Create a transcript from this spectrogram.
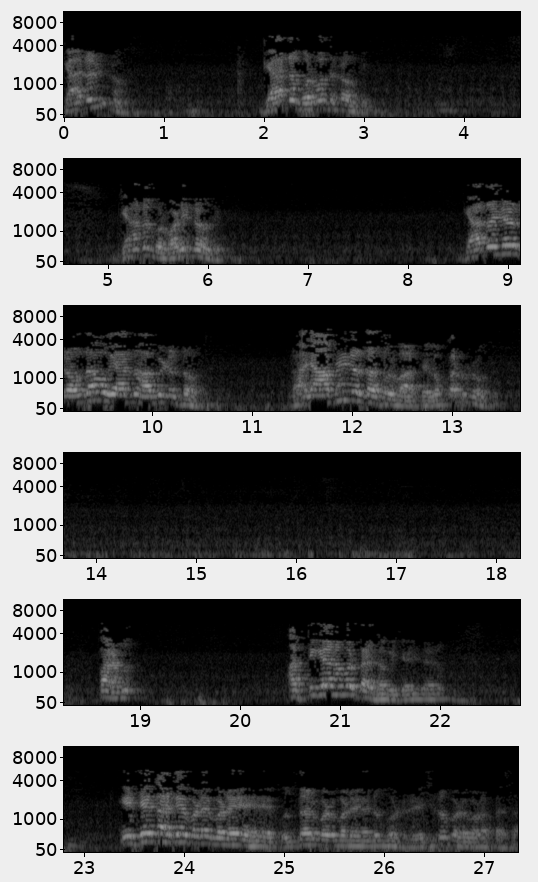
ਗਿਆਨ ਨਾਲ ਨਹੀਂ ਡਰਾਉਂਦੇ। ਗਿਆਨ ਨਾਲ ਗੁਰਮਤਿ ਡਰਾਉਂਦੀ। ਗਿਆਨ ਗੁਰਬਾਣੀ ਡਰਾਉਂਦੀ। ਗਿਆਨ ਜਿਹੜਾ ਡਰਾਉਂਦਾ, ਉਹ ਗਿਆਨ ਨੂੰ ਆਪ ਹੀ ਡਰਾਉਂਦਾ ਰਾਜਾ ਆਪ ਨਹੀਂ ਡਰਦਾ ਤਲਵਾਰ ਤੇ, ਲੋਕਾਂ ਨੂੰ ਡਰਾਉਂਦਾ। ਭਰਮ ਅਤੀਆ ਨੰਬਰ ਪੈਸਾ ਵੀ ਚਾਹੀਦਾ ਇਸੇ ਕਰਕੇ ਬੜੇ ਬੜੇ ਬੁੱਧਰ ਬੜੇ ਬੜੇ ਇਹਨੂੰ ਨੂੰ ਬੜਾ ਬੜਾ ਪੈਸਾ।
